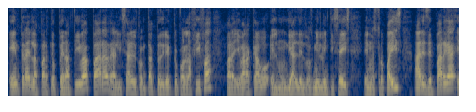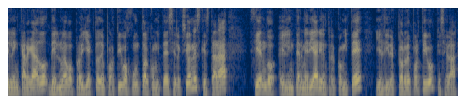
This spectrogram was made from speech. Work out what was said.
entra en la parte operativa para realizar el contacto directo con la FIFA para llevar a cabo el Mundial del 2026 en nuestro país. Ares de Parga, el encargado del nuevo proyecto deportivo junto al Comité de Selecciones, que estará siendo el intermediario entre el comité y el director deportivo, que será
